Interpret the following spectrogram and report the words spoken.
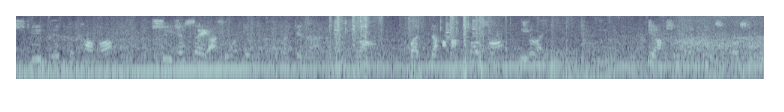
she did the cover, she just say, I getting another, we're getting another song. But the actual song, he like, he actually did what he was supposed to do.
